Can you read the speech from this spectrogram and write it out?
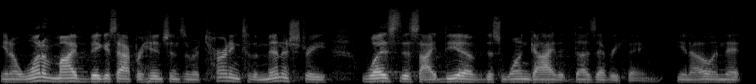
You know, one of my biggest apprehensions in returning to the ministry was this idea of this one guy that does everything, you know, and that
